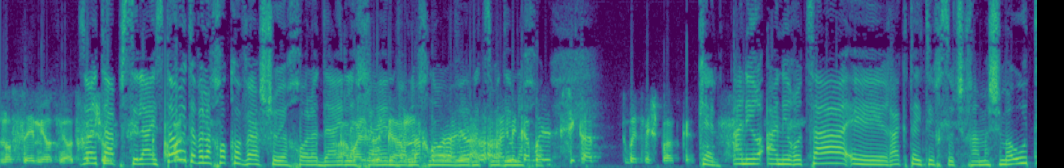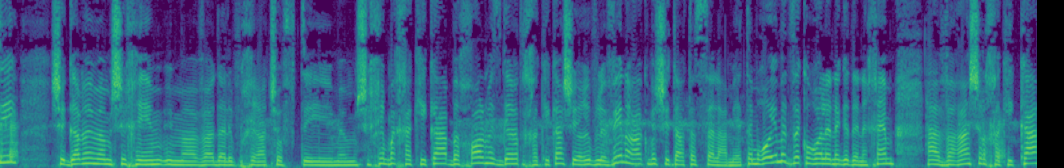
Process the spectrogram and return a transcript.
נושא מאוד מאוד חשוב. זו הייתה פסילה היסטורית, אבל, אבל החוק קובע שהוא יכול עדיין לכהן, ואנחנו נצמדים לחוק. אני מקבל פסיקת בית משפט, כן. כן, אני, אני רוצה אה, רק את ההתייחסות שלך. המשמעות היא שגם הם ממשיכים עם הוועדה לבחירת שופטים, הם ממשיכים בחקיקה, בכל מסגרת החקיקה של יריב לוין, רק בשיטת הסלאמי. אתם רואים את זה קורה לנגד עיניכם, העברה של חקיקה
